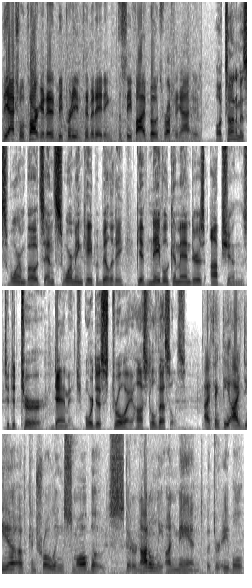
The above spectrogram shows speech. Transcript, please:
the actual target, it'd be pretty intimidating to see five boats rushing at you. Autonomous swarm boats and swarming capability give naval commanders options to deter, damage, or destroy hostile vessels. I think the idea of controlling small boats that are not only unmanned, but are able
